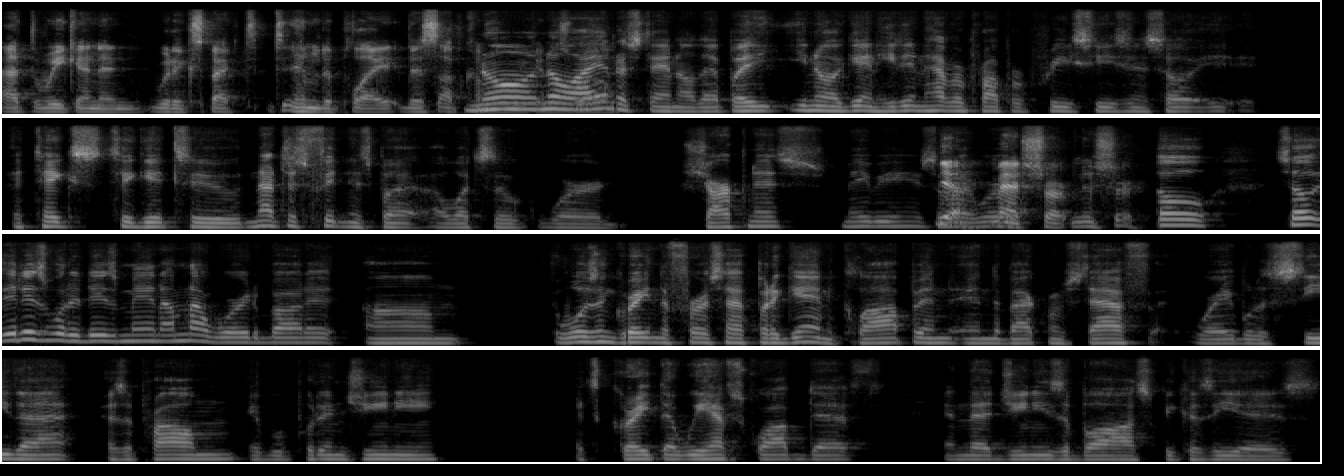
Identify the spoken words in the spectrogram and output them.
at the weekend and would expect him to play this upcoming No, no, as I understand all that, but you know, again, he didn't have a proper preseason, so it, it takes to get to not just fitness, but uh, what's the word? Sharpness, maybe. Is the Yeah, right word? match sharpness, sure. So, so it is what it is, man. I'm not worried about it. Um, it wasn't great in the first half, but again, Klopp and, and the backroom staff were able to see that as a problem. Able to put in Gini. It's great that we have squab death and that Gini's a boss because he is.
